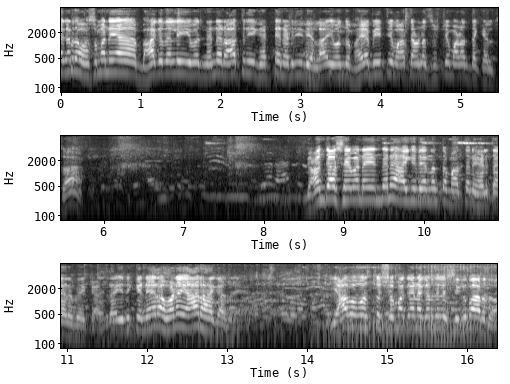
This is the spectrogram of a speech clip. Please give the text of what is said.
ನಗರದ ಹೊಸಮನೆಯ ಭಾಗದಲ್ಲಿ ಇವತ್ತು ನಿನ್ನೆ ರಾತ್ರಿ ಈ ಘಟನೆ ನಡೆದಿದೆಯಲ್ಲ ಈ ಒಂದು ಭಯಭೀತಿ ವಾತಾವರಣ ಸೃಷ್ಟಿ ಮಾಡುವಂತ ಕೆಲಸ. ಗಾಂಜಾ ಸೇವನೆಯಿಂದನೇ ಆಗಿದೆ ಅನ್ನಂತ ಮಾತನ್ನು ಹೇಳ್ತಾ ಇರಬೇಕಾದ್ರೆ, ಇದಕ್ಕೆ ನೇರ ಹೊಣೆ ಯಾರು ಹಾಗಾದ್ರೆ? ಯಾವ ವಸ್ತು ಶಿವಮೊಗ್ಗ ನಗರದಲ್ಲಿ ಸಿಗಬಾರದು,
